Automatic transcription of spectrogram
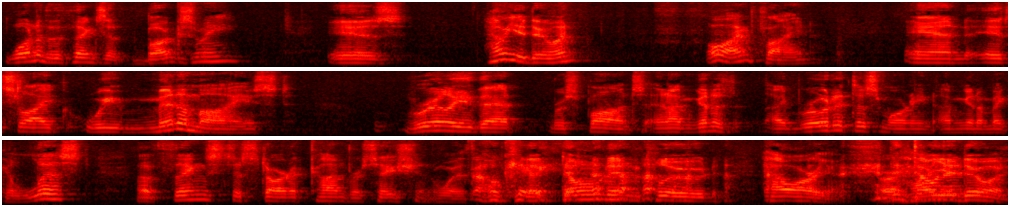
One of the things that bugs me is, How are you doing? Oh, I'm fine. And it's like we minimized really that response. And I'm going to, I wrote it this morning, I'm going to make a list of things to start a conversation with Okay. that don't include how are you or how you doing.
